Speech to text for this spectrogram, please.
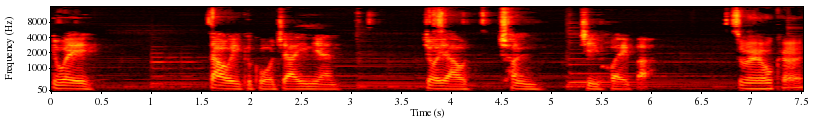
因为。到一个国家一年，就要趁机会吧。对，OK，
